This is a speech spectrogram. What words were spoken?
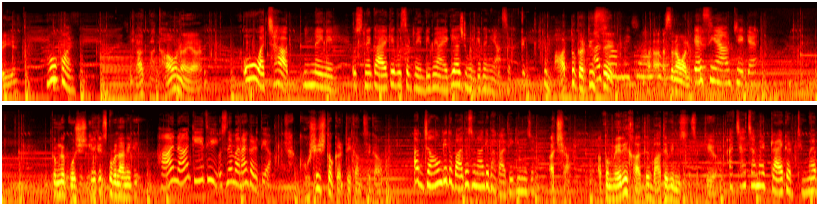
रही है? वो कौन? यार बताओ ना यार। ओ अच्छा। नहीं नहीं। उसने कहा है कि वो सिर्फ़ मेहंदी में आएगी आज ढूंढ के में नहीं आ सकती। कि बात तो करती उससे। अस्सलाम वालेकुम। कैसी हैं आप? ठीक हैं? तुमने कोशिश की थी इसको बुलाने की? हाँ ना की थी। उसने मना कर दिया। कोशिश तो करती कम से कम। अब जाऊँगी तो बातें सुना के भगा देगी मुझे। अच्छा अब तुम मेरी खातिर बातें भी नहीं सुन सकती हो। अच्छा अच्छा मैं ट्राई करती हूँ। मैं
